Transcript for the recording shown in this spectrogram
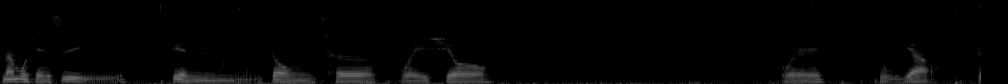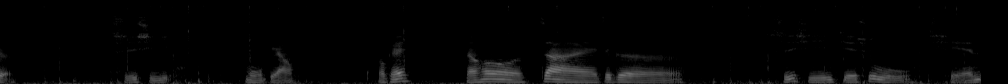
那目前是以电动车维修为主要的实习目标，OK。然后在这个实习结束前，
